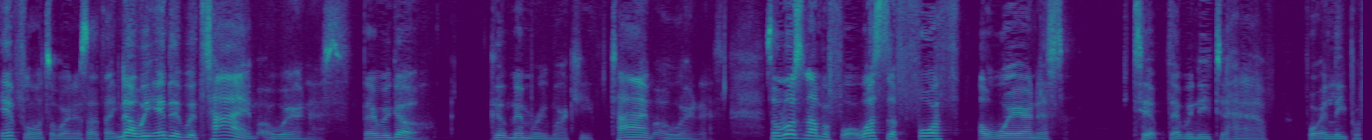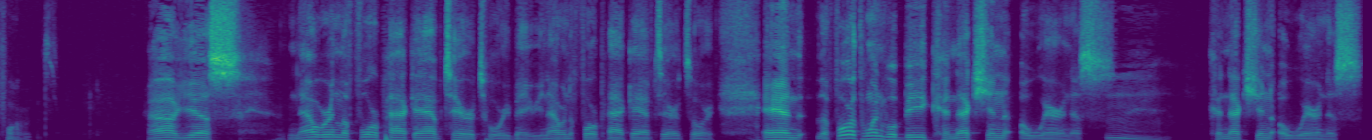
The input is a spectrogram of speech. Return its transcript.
influence awareness, I think. No, we ended with time awareness. There we go. Good memory, Markeith. Time awareness. So, what's number four? What's the fourth awareness tip that we need to have for elite performance? Ah, yes. Now we're in the four pack ab territory, baby. Now we're in the four pack ab territory. And the fourth one will be connection awareness. Mm connection awareness.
